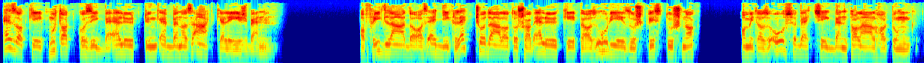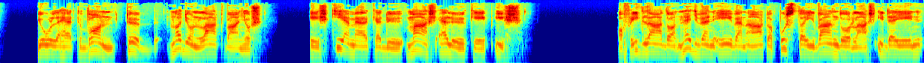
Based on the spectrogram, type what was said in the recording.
Ez a kép mutatkozik be előttünk ebben az átkelésben. A Fridláda az egyik legcsodálatosabb előképe az Úr Jézus Krisztusnak, amit az Ószövetségben találhatunk. Jól lehet, van több, nagyon látványos és kiemelkedő más előkép is. A Fridláda 40 éven át a pusztai vándorlás idején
